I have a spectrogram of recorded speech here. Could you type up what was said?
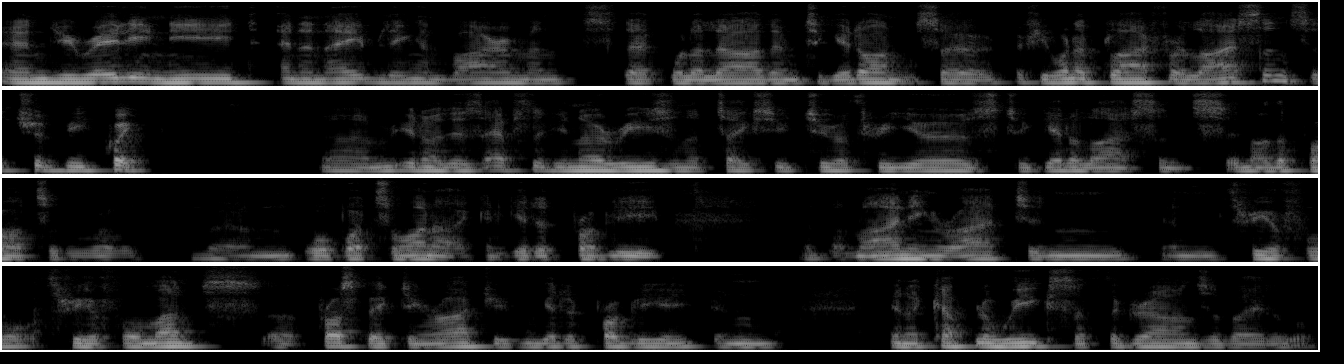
and you really need an enabling environment that will allow them to get on. So if you want to apply for a license, it should be quick. Um, you know, there's absolutely no reason it takes you two or three years to get a license in other parts of the world. Um, or Botswana, I can get it probably a mining right in in three or four three or four months. Uh, prospecting right, you can get it probably in in a couple of weeks if the ground's available.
